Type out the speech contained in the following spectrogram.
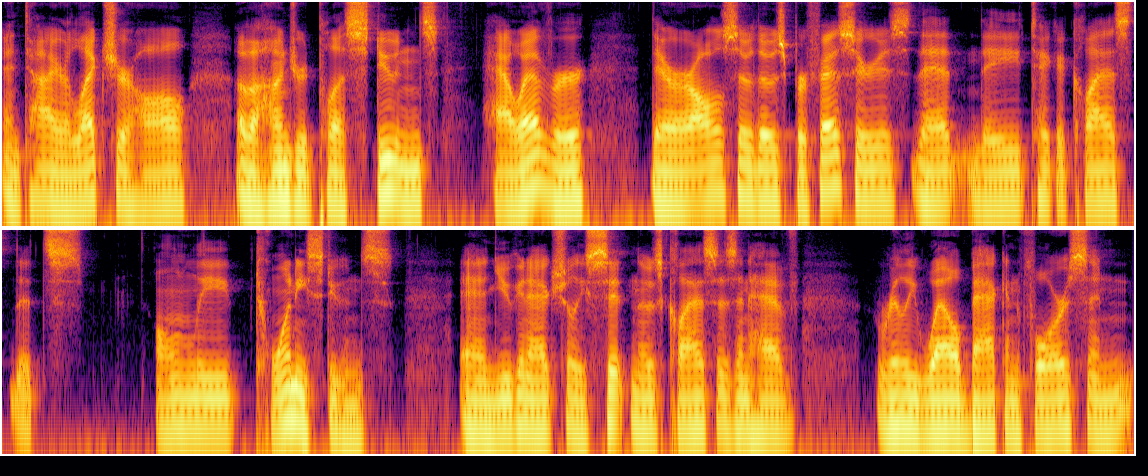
entire lecture hall of a 100 plus students. However, there are also those professors that they take a class that's only 20 students, and you can actually sit in those classes and have really well back and forth and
